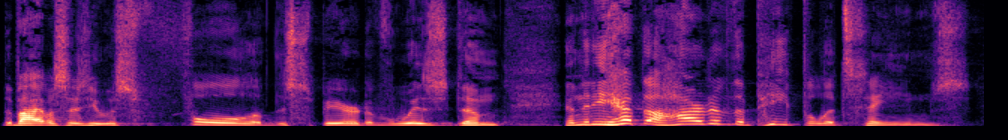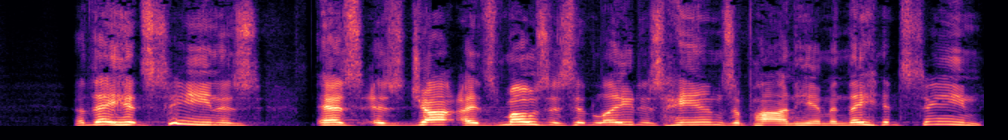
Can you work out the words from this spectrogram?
the Bible says, he was full of the spirit of wisdom, and that he had the heart of the people, it seems. They had seen as, as, as, as Moses had laid his hands upon him, and they had seen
